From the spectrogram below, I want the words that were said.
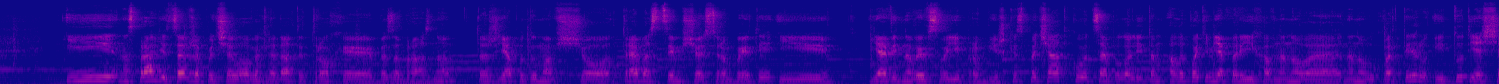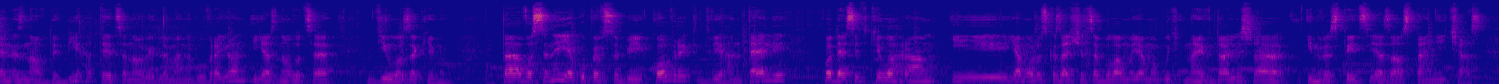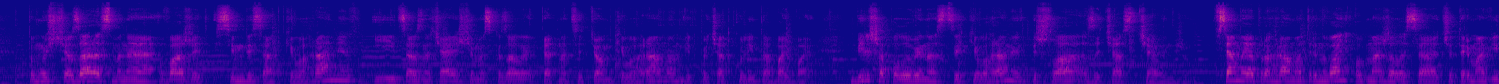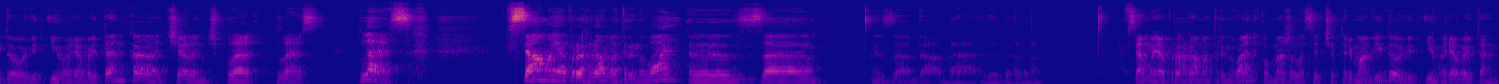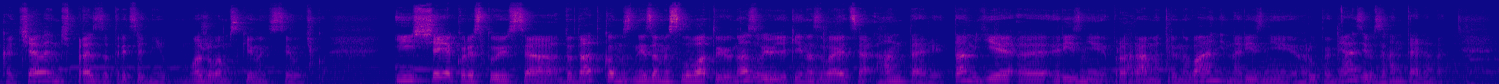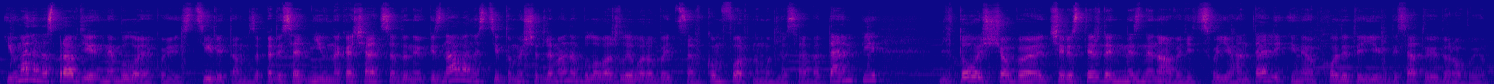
і насправді це вже почало виглядати трохи безобразно. Тож я подумав, що треба з цим щось робити і. Я відновив свої пробіжки спочатку, це було літом, але потім я переїхав на нове, на нову квартиру, і тут я ще не знав, де бігати. Це новий для мене був район, і я знову це діло закинув. Та восени я купив собі коврик, дві гантелі по 10 кг, і я можу сказати, що це була моя, мабуть, найвдаліша інвестиція за останній час. Тому що зараз мене важить 70 кілограмів, і це означає, що ми сказали 15 кілограмам від початку літа бай-бай. Більша половина з цих кілограмів пішла за час челенджу. Вся моя програма тренувань обмежилася чотирма відео від Ігоря Войтенка Challenge Pless. Pless. Вся моя програма тренувань е, за. за да, ба. Вся моя програма тренувань обмежилася чотирма відео від Ігоря Войтенка. Челендж прес за 30 днів. Можу вам скинути силочку. І ще я користуюся додатком з незамисловатою назвою, який називається Гантелі. Там є е, різні програми тренувань на різні групи м'язів з гантелями. І в мене насправді не було якоїсь цілі там за 50 днів накачатися до невпізнаваності, тому що для мене було важливо робити це в комфортному для себе темпі, для того, щоб через тиждень не зненавидіти свої гантелі і не обходити їх десятою дорогою.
